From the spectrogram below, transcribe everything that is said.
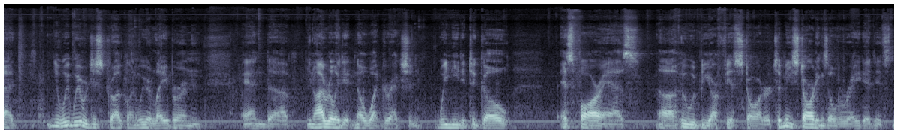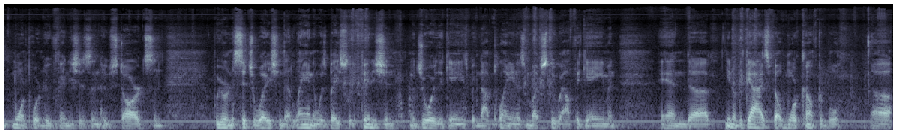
uh, you know, we, we were just struggling, we were laboring, and, and, uh, you know, I really didn't know what direction we needed to go as far as, uh, who would be our fifth starter. To me, starting's overrated, it's more important who finishes than who starts, and we were in a situation that Landen was basically finishing majority of the games, but not playing as much throughout the game, and, and, uh, you know, the guys felt more comfortable, uh,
